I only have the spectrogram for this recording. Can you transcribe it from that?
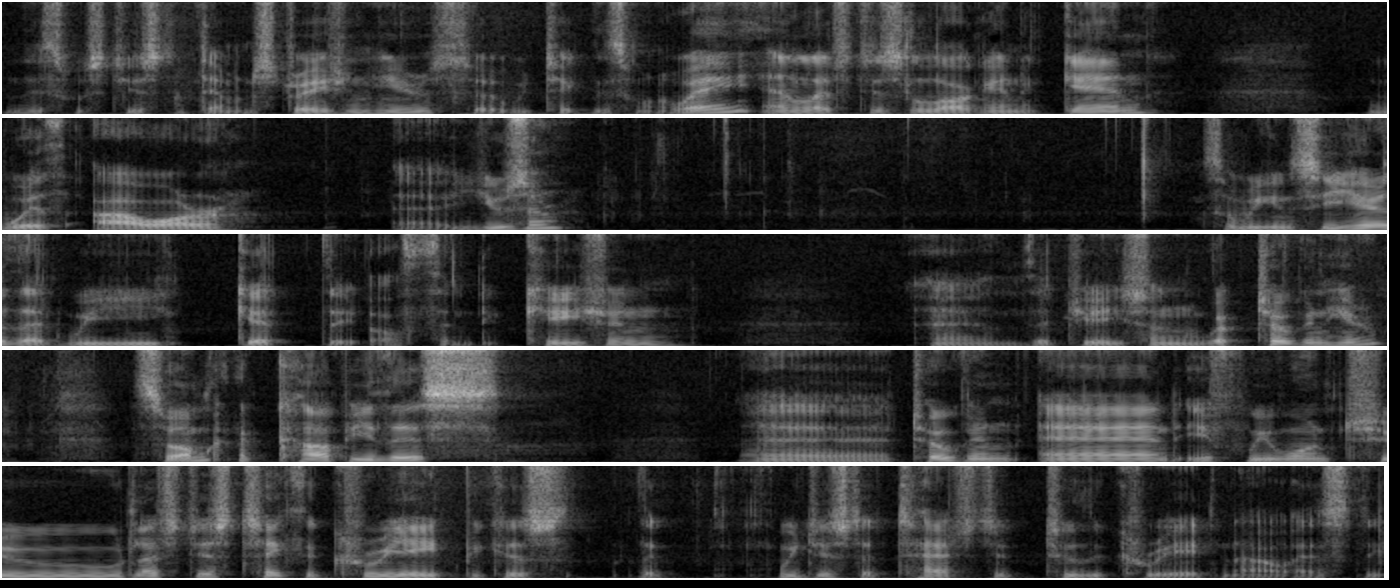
This was just a demonstration here, so we take this one away and let's just log in again with our uh, user. So we can see here that we get the authentication and the JSON web token here. So I'm going to copy this uh, token and if we want to, let's just take the create because we just attached it to the create now as the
